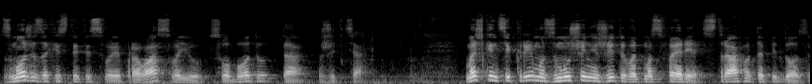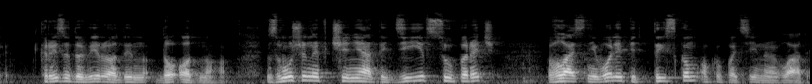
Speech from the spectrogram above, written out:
зможе захистити свої права, свою свободу та життя. Мешканці Криму змушені жити в атмосфері страху та підозри, кризи довіри один до одного, змушені вчиняти дії всупереч власній волі під тиском окупаційної влади.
